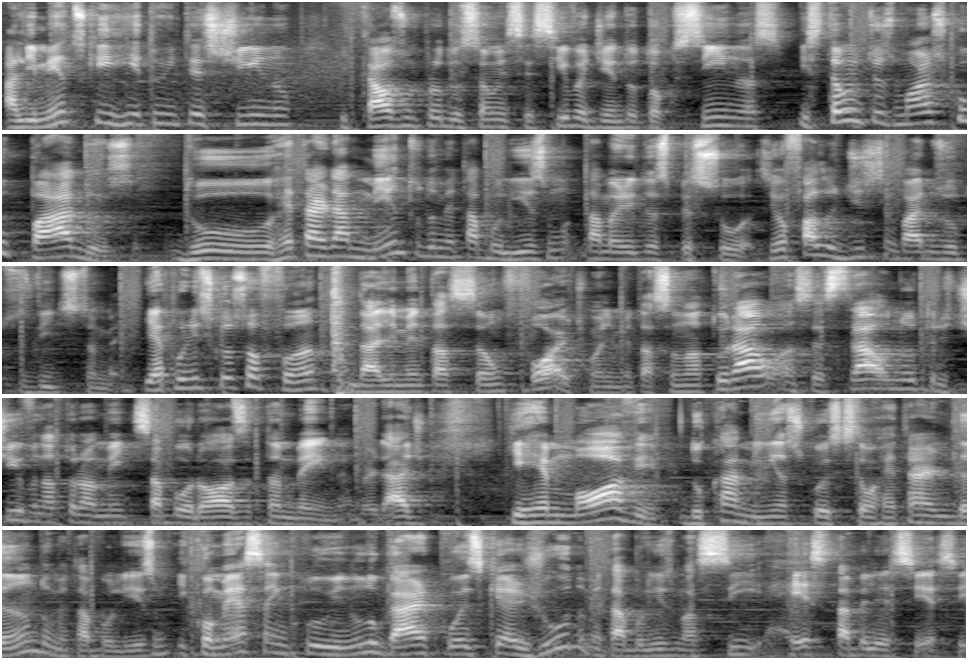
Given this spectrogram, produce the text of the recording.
alimentos que irritam o intestino e causam produção excessiva de endotoxinas, estão entre os maiores culpados do retardamento do metabolismo da maioria das pessoas. Eu falo disso em vários outros vídeos também. E é por isso que eu sou fã da alimentação forte, uma alimentação natural, ancestral, nutritiva, naturalmente saborosa também, na é verdade que remove do caminho as coisas que estão retardando o metabolismo e começa a incluir no lugar coisas que ajudam o metabolismo a se restabelecer, a se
